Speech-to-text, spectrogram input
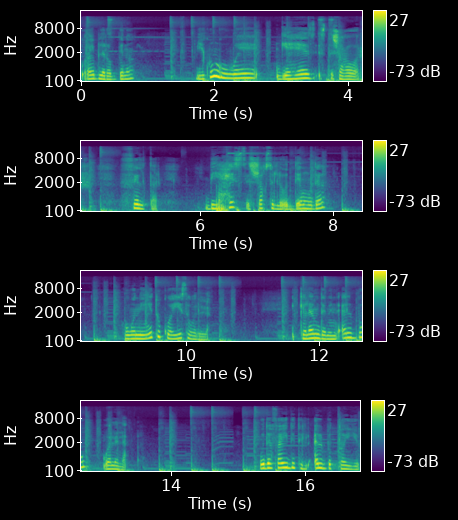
وقريب لربنا بيكون جواه جهاز استشعار فلتر بيحس الشخص اللي قدامه ده هو نيته كويسة ولا لأ؟ الكلام ده من قلبه ولا لأ؟ وده فايدة القلب الطيب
